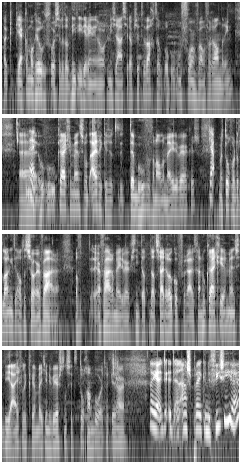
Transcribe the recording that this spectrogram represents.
Maar ik, ja, ik kan me ook heel goed voorstellen dat niet iedereen in een organisatie erop zit te wachten op, op, op een vorm van verandering. Uh, nee. hoe, hoe, krijg je mensen, want eigenlijk is het ten behoeve van alle medewerkers, ja. maar toch wordt het lang niet altijd zo ervaren. Of ervaren medewerkers niet dat, dat zij er ook op vooruit gaan. Hoe krijg je mensen die eigenlijk een beetje in de weerstand zitten toch aan boord? Heb je daar... Nou ja, een aansprekende visie hè.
